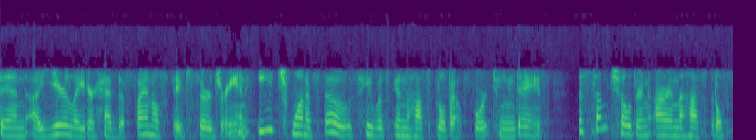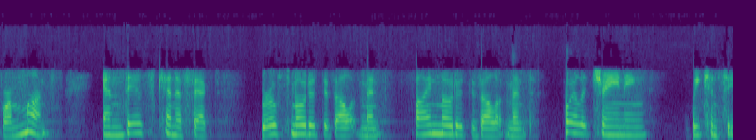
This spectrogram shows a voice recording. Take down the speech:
then a year later had the final stage surgery. And each one of those, he was in the hospital about 14 days. But some children are in the hospital for months, and this can affect gross motor development, fine motor development, toilet training. We can see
